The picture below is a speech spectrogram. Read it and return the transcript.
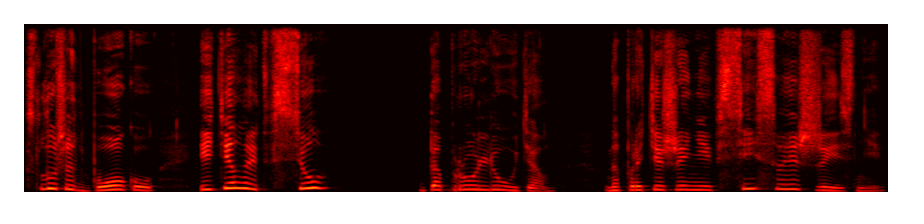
служит Богу и делает все добро людям на протяжении всей своей жизни.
